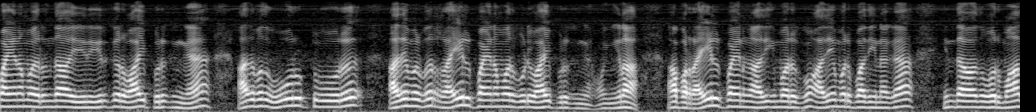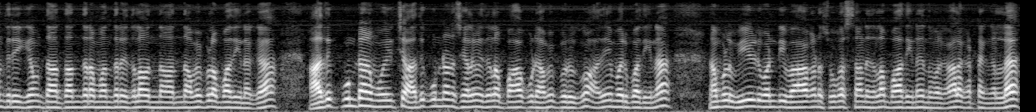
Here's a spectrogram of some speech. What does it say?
பயணமாக இருந்தால் இரு இருக்கிற வாய்ப்பு இருக்குங்க. அது வந்து ஊர் ஊர் அதே மாதிரி பார்த்தா ரயில் பயணமாக இருக்கக்கூடிய வாய்ப்பு இருக்குங்க. ஓகேங்களா? அப்போ ரயில் பயணங்கள் அதிகமாக இருக்கும். அதே மாதிரி பார்த்தீங்கன்னாக்கா இந்த வந்து ஒரு மாந்திரிகம் த தந்திரம் மந்திரம் இதெல்லாம் வந்து அந்த அமைப்பெல்லாம் பார்த்தீங்கன்னாக்கா அதுக்குண்டான முயற்சி அதுக்குண்டான செலவு இதெல்லாம் பார்க்கக்கூடிய அமைப்பு இருக்கும். அதே மாதிரி பார்த்தீங்கன்னா நம்மளுக்கு வீடு வண்டி வாகனம் சுகஸ்தானம் இதெல்லாம் பார்த்தீங்கன்னா இந்த மாதிரி காலகட்டங்களில்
